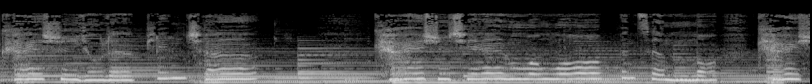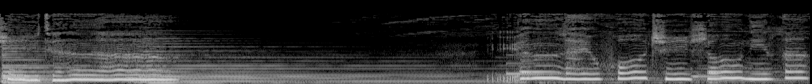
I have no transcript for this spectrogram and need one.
开始有了偏差。开始前往，我们怎么开始的啊？只有你了，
